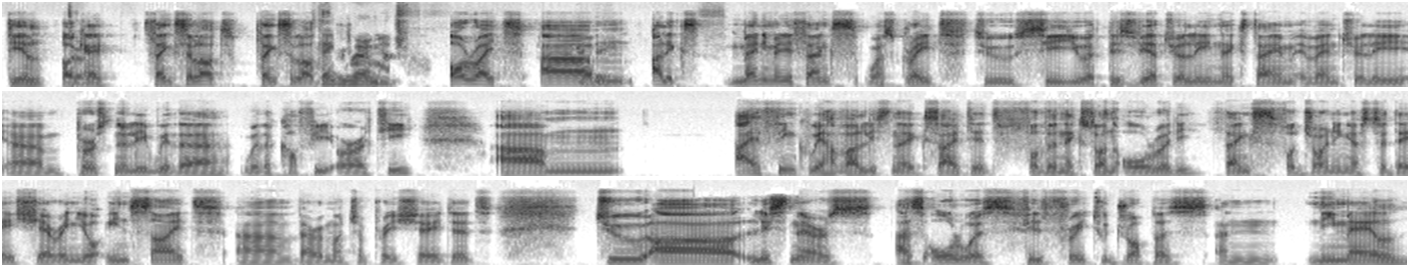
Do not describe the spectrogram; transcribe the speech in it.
Deal. Okay. Sure. Thanks a lot. Thanks a lot. Thank you very much. All right, um, Alex. Many many thanks. Was great to see you at least virtually. Next time, eventually, um, personally with a with a coffee or a tea. Um, I think we have our listener excited for the next one already. Thanks for joining us today, sharing your insight. Uh, very much appreciated. To our listeners, as always, feel free to drop us an email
